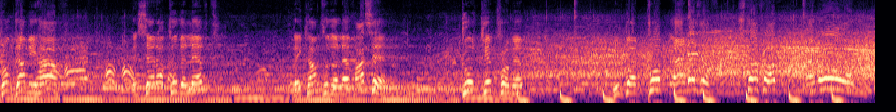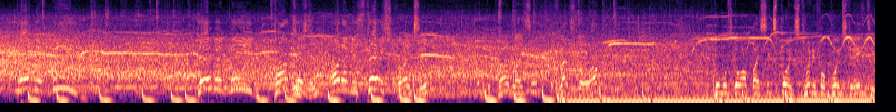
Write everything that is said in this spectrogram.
from dummy half. They set up to the left. They come to the left. Hasse. Good kick from him. You've got put and there's a stuff up and oh David Mead. David Mead pounces on a mistake. Strikes it. And the crowd likes it. The flags go up. Kumuls go up by six points, 24 points to 18.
